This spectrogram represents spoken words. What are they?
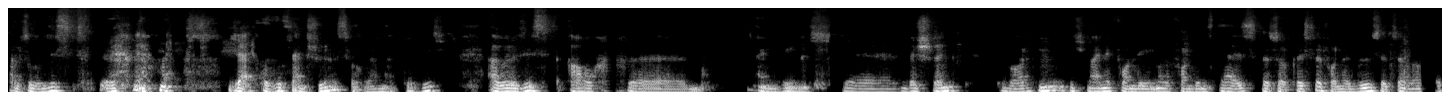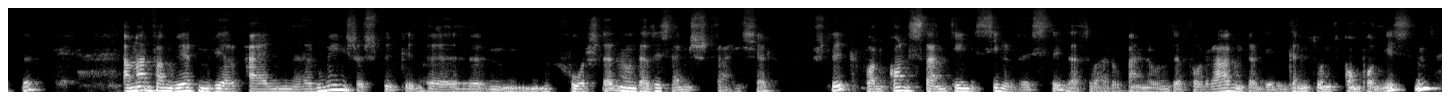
Also es ist, äh, ja, es ist ein schönes Programm natürlich, aber es ist auch äh, ein wenig äh, beschränkt worden. Ich meine von dem, von dem Size des Orchesters, von der Größe des Orchesters. Am Anfang werden wir ein rumänisches Stück äh, vorstellen und das ist ein Streicherstück von Konstantin Silvestri, das war einer unserer vorragenden Dirigenten und Komponisten.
